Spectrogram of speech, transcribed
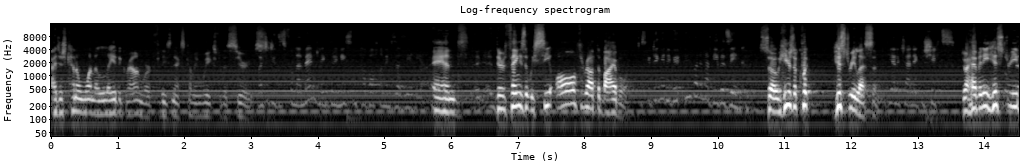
I just kind of want to lay the groundwork for these next coming weeks for this series. ich dieses Fundament legen für die nächsten paar Wochen in dieser Serie. And there are things that we see all throughout the Bible. Es gibt Dinge, die wir überall in der Bibel sehen können. So here's a quick history lesson. Hier eine kleine Geschichts... Do I have any history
